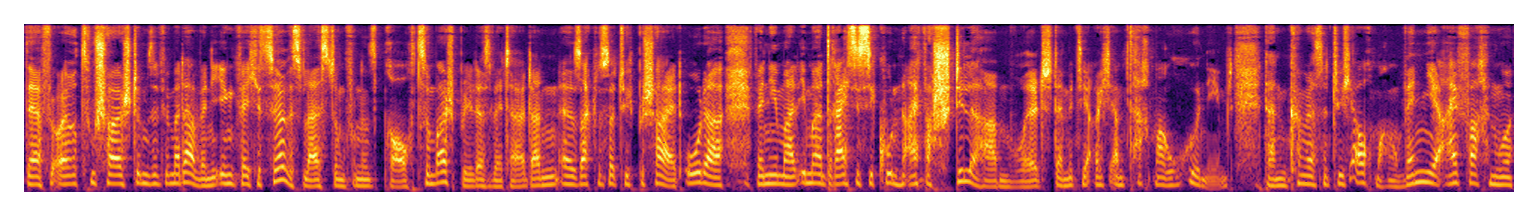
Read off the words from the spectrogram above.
Da für eure Zuschauerstimmen sind wir immer da. Wenn ihr irgendwelche Serviceleistungen von uns braucht, zum Beispiel das Wetter, dann äh, sagt uns natürlich Bescheid. Oder wenn ihr mal immer 30 Sekunden einfach Stille haben wollt, damit ihr euch am Tag mal Ruhe nehmt, dann können wir das natürlich auch machen. Wenn ihr einfach nur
